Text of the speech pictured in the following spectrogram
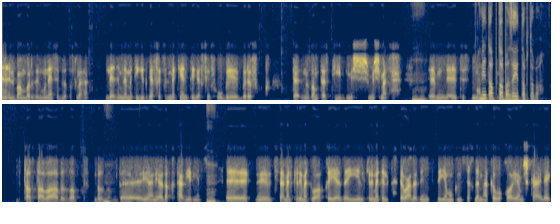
البامبرز المناسب لطفلها لازم لما تيجي تجفف المكان تجففه برفق نظام ترتيب مش مش مسح. يعني طبطبة زي الطبطبة. طبطبة بالظبط بالظبط يعني أدق تعبير يعني. آه استعمال كريمات واقية زي الكريمات اللي تحتوي على زنك هي ممكن استخدامها كوقاية مش كعلاج.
